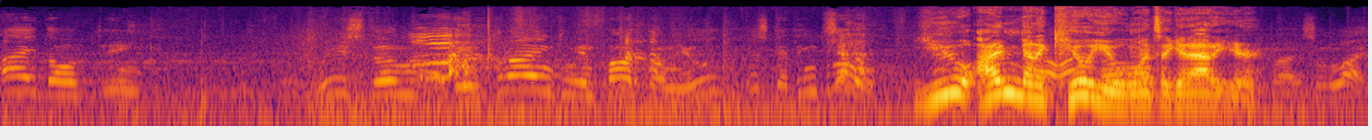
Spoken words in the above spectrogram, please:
I don't think the wisdom I've been trying to impart on you is getting through. You, I'm gonna Now, kill I you once I get out of here. price on life.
